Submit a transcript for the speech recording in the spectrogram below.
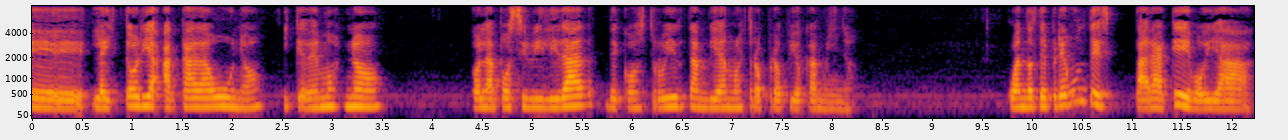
eh, la historia a cada uno y quedémonos con la posibilidad de construir también nuestro propio camino. Cuando te preguntes para qué voy a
